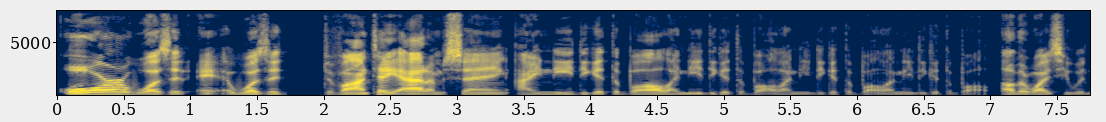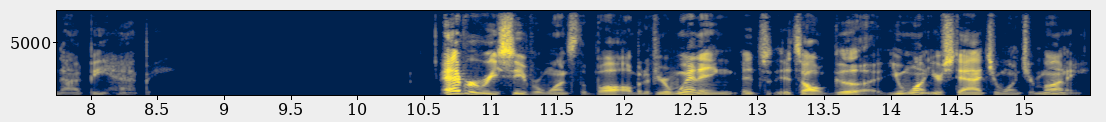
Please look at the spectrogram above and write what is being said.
Or was it eh, was it Davante Adams saying, "I need to get the ball, I need to get the ball, I need to get the ball, I need to get the ball." Otherwise, he would not be happy. Every receiver wants the ball, but if you're winning, it's it's all good. You want your stats, you want your money.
